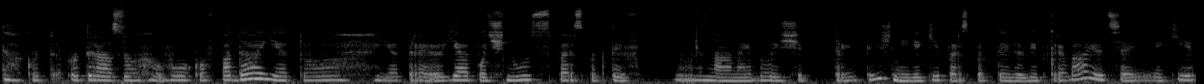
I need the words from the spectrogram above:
Так, от одразу в око впадає, то я, я почну з перспектив на найближчі три тижні, які перспективи відкриваються, і які е,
